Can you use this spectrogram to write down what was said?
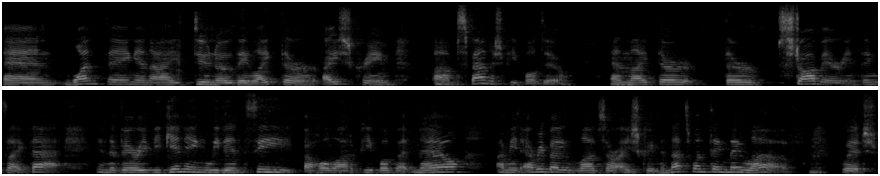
And one thing, and I do know they like their ice cream, um, Spanish people do, and like their their strawberry and things like that. In the very beginning, we didn't see a whole lot of people, but now, I mean, everybody loves our ice cream, and that's one thing they love, mm. which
